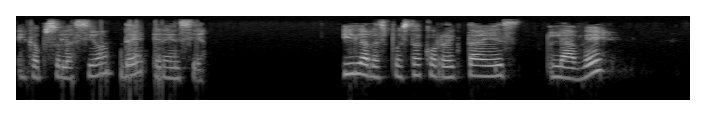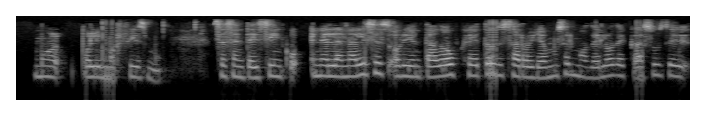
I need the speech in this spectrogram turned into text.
Encapsulación. D. Herencia. Y la respuesta correcta es la B. Polimorfismo. 65. En el análisis orientado a objetos desarrollamos el modelo de casos de,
